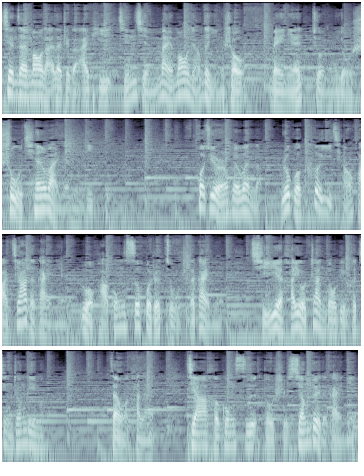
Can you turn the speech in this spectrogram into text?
现在猫来了这个 IP 仅仅卖猫粮的营收，每年就能有数千万人民币。或许有人会问了：如果刻意强化家的概念，弱化公司或者组织的概念，企业还有战斗力和竞争力吗？在我看来，家和公司都是相对的概念，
